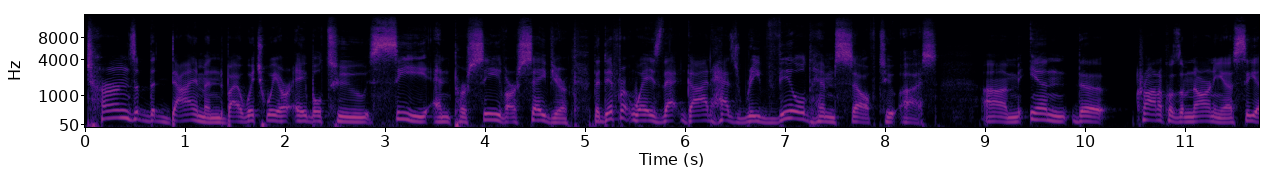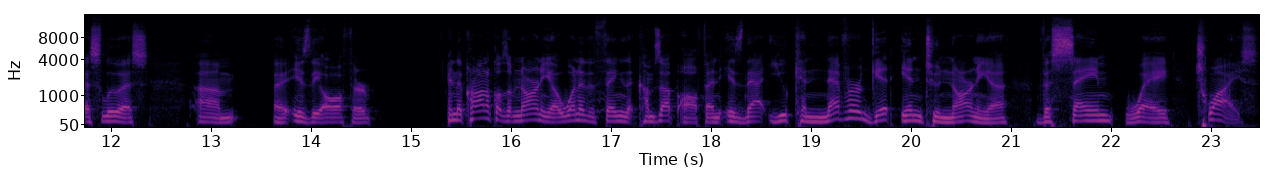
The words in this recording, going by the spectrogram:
turns of the diamond by which we are able to see and perceive our Savior, the different ways that God has revealed Himself to us. Um, in the Chronicles of Narnia, C.S. Lewis um, uh, is the author. In the Chronicles of Narnia, one of the things that comes up often is that you can never get into Narnia the same way twice.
